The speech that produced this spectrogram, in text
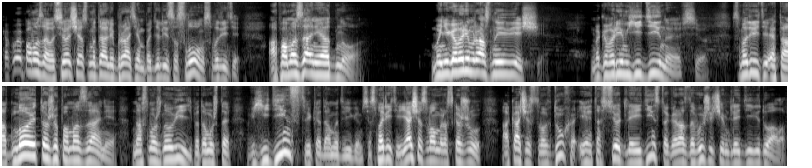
какое помазание? Вот сейчас мы дали братьям поделиться словом, смотрите, а помазание одно. Мы не говорим разные вещи, мы говорим единое все. Смотрите, это одно и то же помазание. Нас можно увидеть, потому что в единстве, когда мы двигаемся, смотрите, я сейчас вам расскажу о качествах Духа, и это все для единства гораздо выше, чем для индивидуалов.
